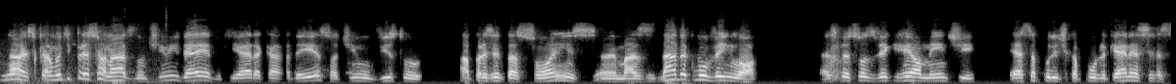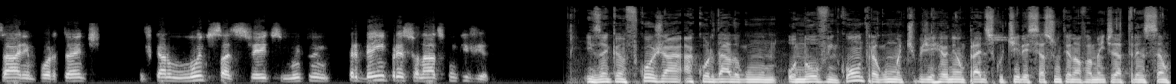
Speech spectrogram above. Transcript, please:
Não, eles ficaram muito impressionados, não tinham ideia do que era a cadeia, só tinham visto apresentações, eh, mas nada como vem logo. As pessoas veem que realmente essa política pública é necessária, importante, e ficaram muito satisfeitos, muito bem impressionados com o que viram. E Zancan, ficou já acordado algum o novo encontro, algum tipo de reunião para discutir esse assunto novamente da transição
